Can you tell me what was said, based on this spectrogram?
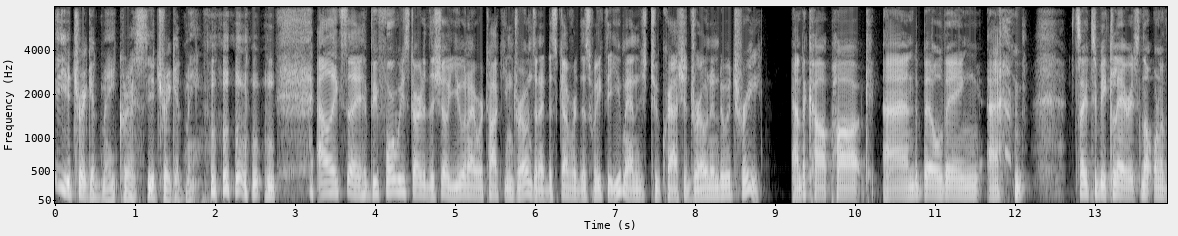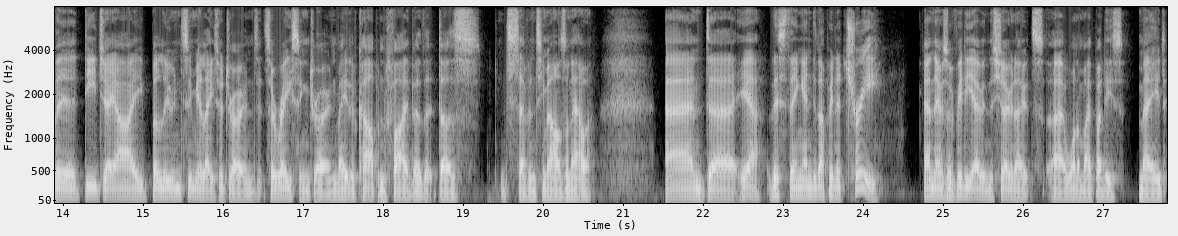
You triggered me, Chris. You triggered me. Alex, uh, before we started the show, you and I were talking drones, and I discovered this week that you managed to crash a drone into a tree. And a car park and a building and so to be clear, it's not one of the DJI balloon simulator drones. It's a racing drone made of carbon fiber that does 70 miles an hour. And uh, yeah, this thing ended up in a tree. And there's a video in the show notes uh, one of my buddies made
